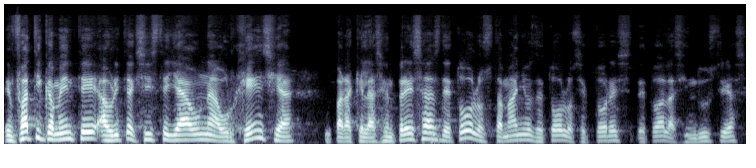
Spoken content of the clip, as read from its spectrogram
enfáticamente, ahorita existe ya una urgencia para que las empresas de todos los tamaños, de todos los sectores, de todas las industrias,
